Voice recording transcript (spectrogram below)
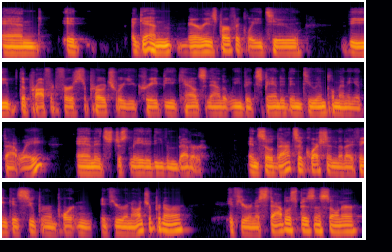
And it again marries perfectly to the the profit first approach where you create the accounts now that we've expanded into implementing it that way and it's just made it even better. And so that's a question that I think is super important if you're an entrepreneur, if you're an established business owner,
